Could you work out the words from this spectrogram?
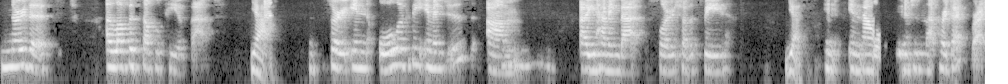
noticed. I love the subtlety of that. Yeah. And so in all of the images, um, are you having that slow shutter speed? Yes. In, in now, all the images in that project, right?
